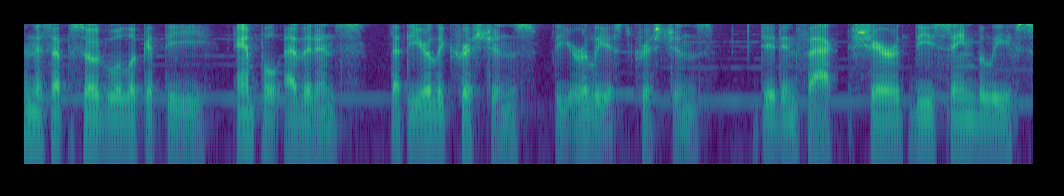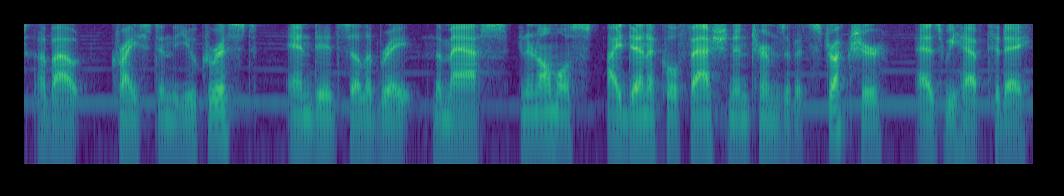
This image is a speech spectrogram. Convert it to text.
In this episode, we'll look at the ample evidence that the early Christians, the earliest Christians, did in fact share these same beliefs about Christ and the Eucharist and did celebrate the Mass in an almost identical fashion in terms of its structure as we have today.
